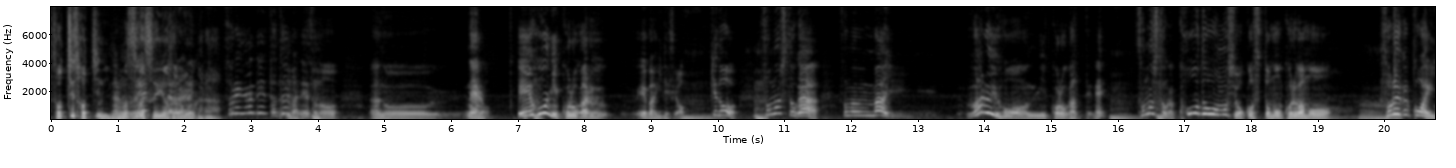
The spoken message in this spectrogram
そっちそっちにものすごい吸い寄せられるから。それがね例えばねそのあのーなんやろ。ええ方に転がるえばいいですよ。うん。けどうん。その人がそのまあい悪い方に転がってねうん。その人が行動をもし起こすともうこれはもうそれが怖いっ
